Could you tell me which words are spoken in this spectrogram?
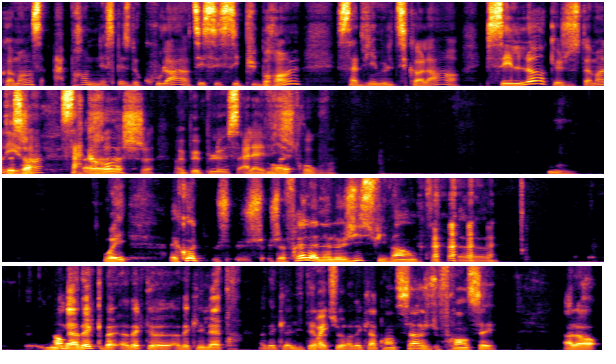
commence à prendre une espèce de couleur. Tu sais, c'est, plus brun, ça devient multicolore. Puis c'est là que justement les ça. gens s'accrochent un peu plus à la vie, Ouais. je trouve. Mm. Oui. Écoute, je, je- je ferai l'analogie suivante. Euh, non, mais avec, ben, avec, euh, avec les lettres, avec la littérature, avec l'apprentissage du français. Alors,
